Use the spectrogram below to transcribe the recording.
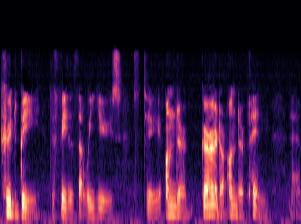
could be the fields that we use to undergird or underpin um,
